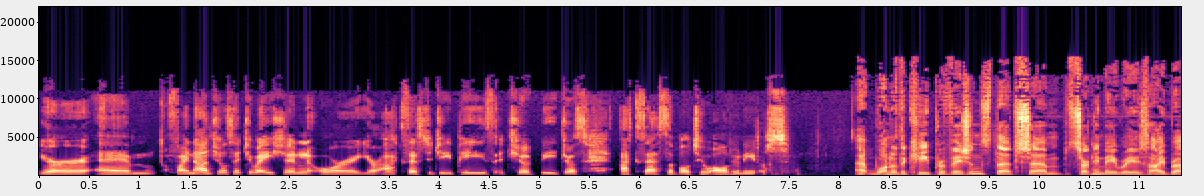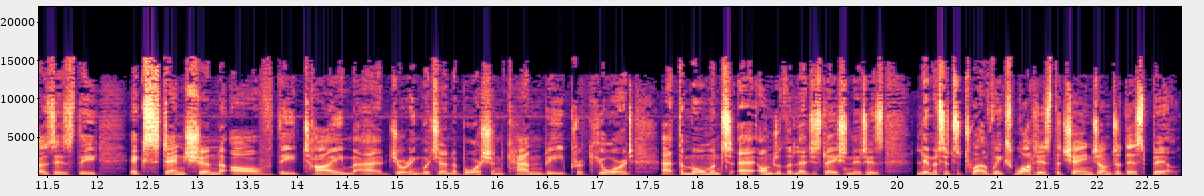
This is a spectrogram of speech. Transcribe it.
your um, financial situation or your access to GPs. It should be just accessible to all who need it. Uh, one of the key provisions that um, certainly may raise eyebrows is the extension of the time uh, during which an abortion can be procured. At the moment, uh, under the legislation, it is limited to 12 weeks. What is the change under this bill?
